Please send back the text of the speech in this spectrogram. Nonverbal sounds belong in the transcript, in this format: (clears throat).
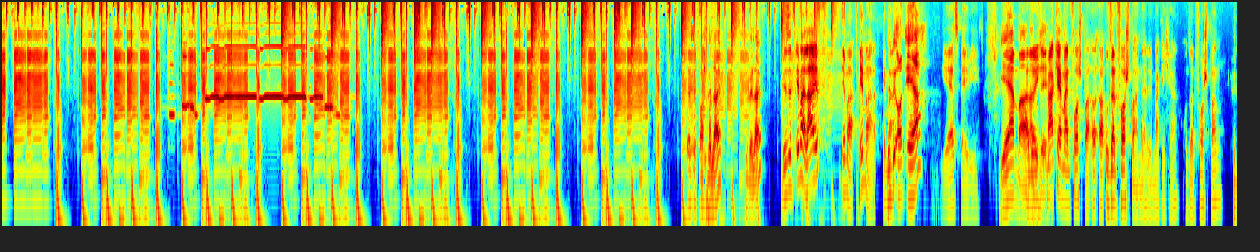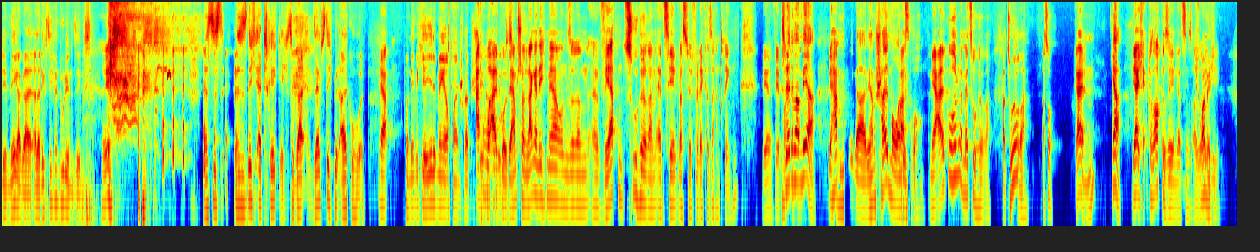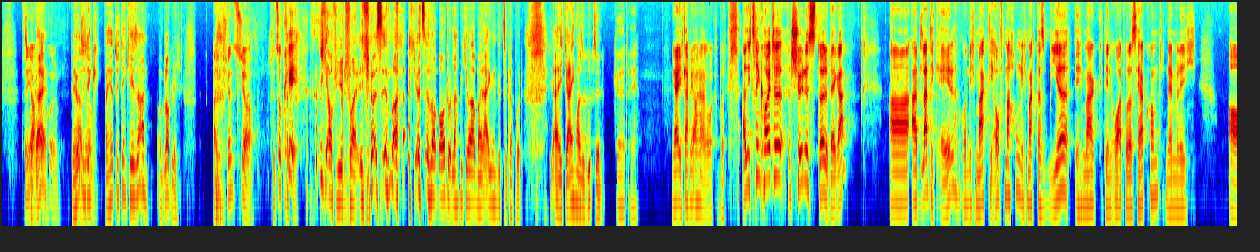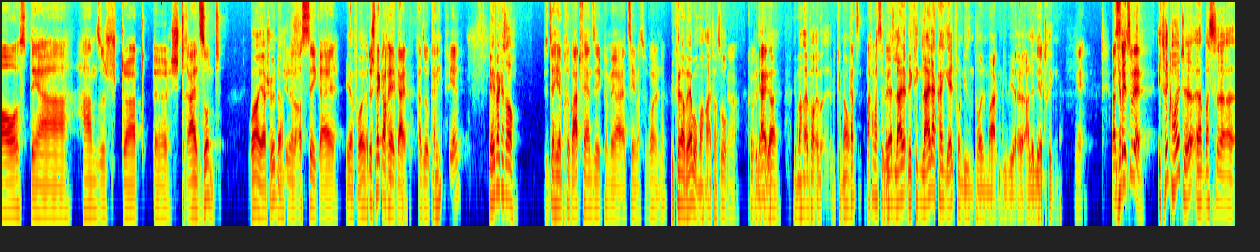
Das ist Sind wir live? Sind wir live? Wir sind immer live. Immer, immer, immer. Sind wir on air? Yes, baby. Yeah, Mann. Also André. ich mag ja meinen Vorspann, äh, unseren Vorspann, ne? Den mag ich ja. Unseren Vorspann. Ich finde den mega geil. Allerdings nicht, wenn du den singst. (laughs) Das ist, das ist nicht erträglich. Sogar selbst nicht mit Alkohol. ja. Von dem ich hier jede Menge auf meinem Schreibtisch stehen Apropos Alkohol. übrigens. Wir haben schon lange nicht mehr unseren äh, werten Zuhörern erzählt, was wir für leckere Sachen trinken. Wir, wir Es werden immer mehr. Wir haben Mega. Wir haben Schallmauern Was? durchbrochen. mehr Alkohol oder mehr Zuhörer? Ah, Zuhörer. Achso, geil. Mhm. Ja, Ja, ich habe das auch gesehen letztens. Also freu mich. irgendwie Finde ich auch geil. cool. wer hört, Also- sich den, wer hört sich den Käse an? Unglaublich. Also ich finde es ja, ich find's okay. (laughs) Ich auf jeden Fall. Ich höre es immer, ich höre es immer im Auto und lache mich immer an meinen eigenen Witze kaputt, die eigentlich gar nicht mal so gut sind. Gott, ey. Ja, ich lache mich auch darüber kaputt. Also ich trinke heute ein schönes Störtebäcker. Äh, Atlantic Ale und ich mag die Aufmachung, ich mag das Bier, ich mag den Ort, wo das herkommt, nämlich aus der Hansestadt äh, Stralsund. Wow, ja, schön da. Schön an der Ostsee, geil. Ja, voll. Und das schmeckt auch sehr geil. Also kann ich Mhm. empfehlen. Ja, ich mag das auch. Wir sind ja hier im Privatfernsehen, können wir ja erzählen, was wir wollen, ne? Wir können auch Werbung machen, einfach so. Ja. Können geil. Ne? egal. Wir machen einfach immer, genau. Kannst machen, was du Wir, willst. leider, wir kriegen leider kein Geld von diesen tollen Marken, die wir äh, alle leer Nee. trinken. Nee. Was Ich trinkst du denn? Ich trinke heute äh, was äh,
